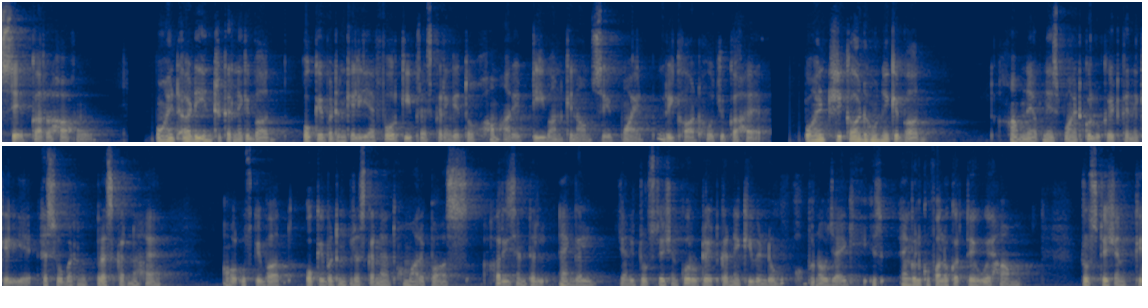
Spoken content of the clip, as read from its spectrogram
सेव कर रहा हूँ। पॉइंट आईडी इंटर करने के बाद ओके बटन के लिए फोर की प्रेस करेंगे तो हमारे टी वन के नाम से पॉइंट रिकॉर्ड हो चुका है। पॉइंट रिकॉर्ड होने के बाद हमने अपने इस पॉइंट को लोकेट करने के लिए एस ओ बटन प्रेस करना है और उसके बाद ओके बटन प्रेस करना है तो हमारे पास हरिजेंटल एंगल यानी टूट स्टेशन को रोटेट करने की विंडो ओपन हो जाएगी। इस एंगल को फॉलो करते हुए हम टूट स्टेशन के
